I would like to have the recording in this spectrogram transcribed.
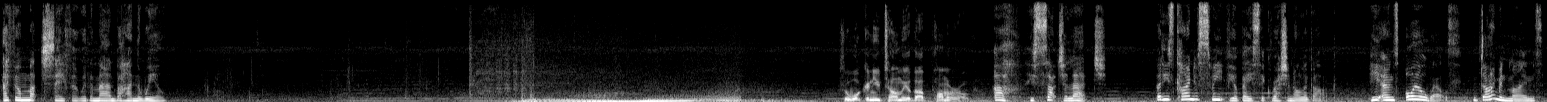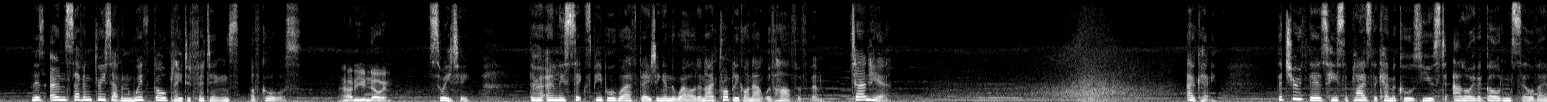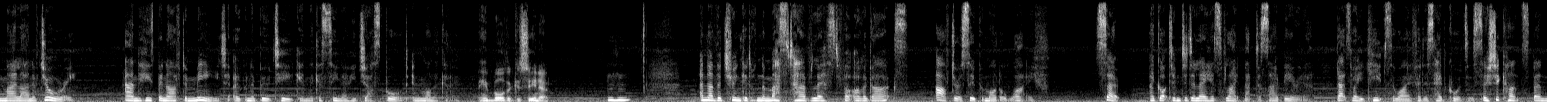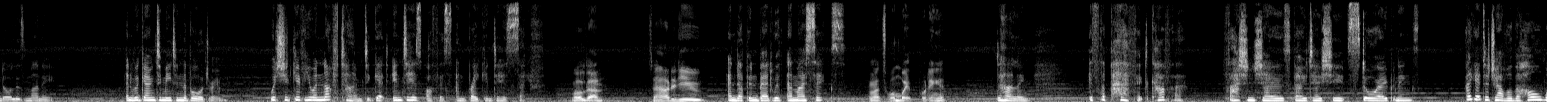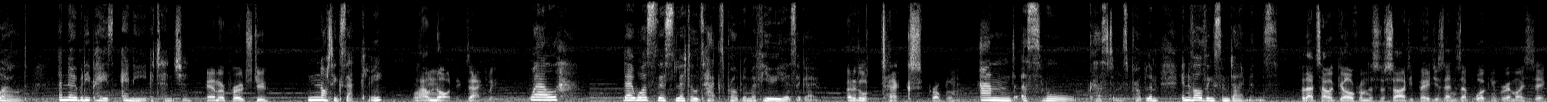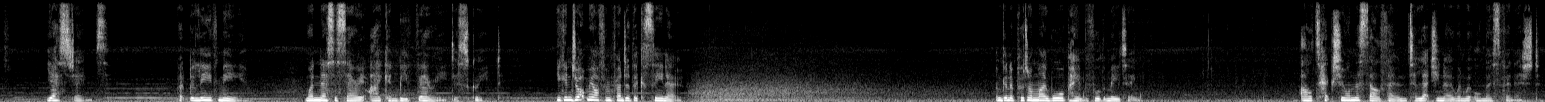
I feel much safer with a man behind the wheel. So what can you tell me about Pomerov? Oh, he's such a lech. But he's kind of sweet for your basic Russian oligarch. He owns oil wells, diamond mines, and his own 737 with gold-plated fittings, of course. How do you know him? Sweetie, there are only six people worth dating in the world, and I've probably gone out with half of them. Turn here. Okay. The truth is, he supplies the chemicals used to alloy the gold and silver in my line of jewelry. And he's been after me to open a boutique in the casino he just bought in Monaco. He bought the casino. Mhm. Another trinket on the must-have list for oligarchs, after a supermodel wife. So, I got him to delay his flight back to Siberia. That's where he keeps the wife at his headquarters, so she can't spend all his money. And we're going to meet in the boardroom, which should give you enough time to get into his office and break into his safe. Well done. So how did you... End up in bed with MI6? Well, that's one way of putting it. Darling, it's the perfect cover. Fashion shows, photo shoots, store openings. I get to travel the whole world, and nobody pays any attention. M approached you? Not exactly. Well, how not, exactly? Well, there was this little tax problem a few years ago, A little tax problem. and a small customs problem involving some diamonds. So that's how a girl from the society pages ends up working for MI6. Yes, James. But believe me, when necessary, I can be very discreet. You can drop me off in front of the casino. I'm gonna put on my war paint before the meeting. I'll text you on the cell phone to let you know when we're almost finished.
